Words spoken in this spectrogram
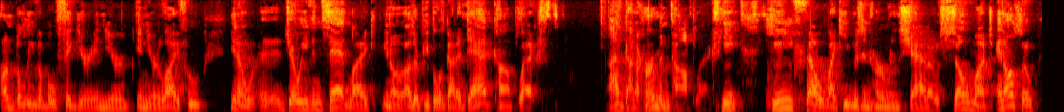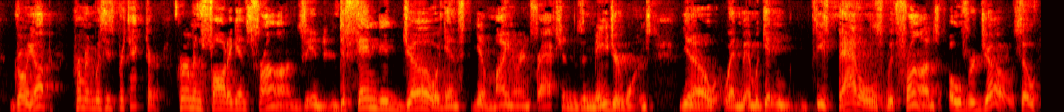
unbelievable figure in your in your life who you know, uh, Joe even said like, you know, other people have got a dad complex. I've got a Herman complex. He he felt like he was in Herman's shadow so much, and also growing up, Herman was his protector. Herman fought against Franz and defended Joe against you know minor infractions and major ones. You know, and, and would get in these battles with Franz over Joe. So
